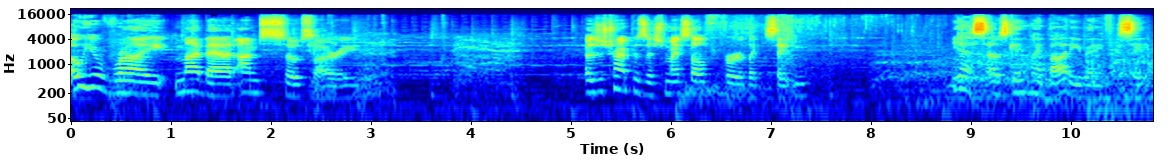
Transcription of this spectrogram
Oh, you're right. My bad. I'm so sorry. I was just trying to position myself for, like, Satan. Yes, I was getting my body ready for Satan.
